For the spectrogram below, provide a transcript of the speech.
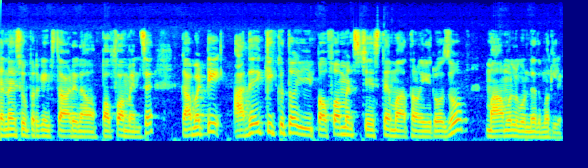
చెన్నై సూపర్ కింగ్స్తో ఆడిన పర్ఫార్మెన్స్. కాబట్టి అదే కిక్తో ఈ పర్ఫార్మెన్స్ చేస్తే మాత్రం ఈరోజు మామూలుగా ఉండదు మురళి.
